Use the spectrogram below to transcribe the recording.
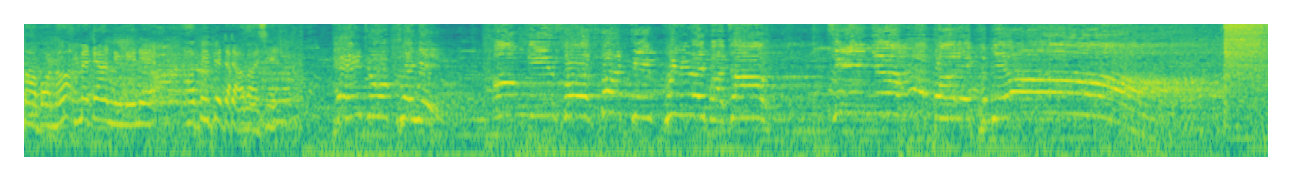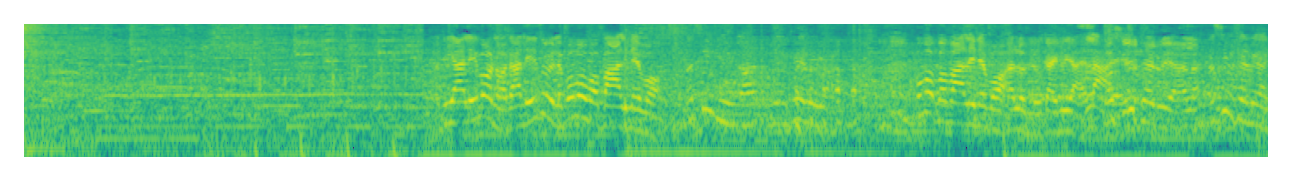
မှာပေါ့နော်အမတ်တအနေလေးနဲ့အားပေးဖြစ်တာပါရှင်ဟဲဂျိုခရီးအောင်မြင်စွာစတင်ဖွင့်လိုက်ပါကြောင်းစင်ညာအပ်ပါလေခင်ဗျာဒီဟာလေးပေါ့နော်ဒါလေးဆိုရင်လည်းပေါ့ပေါ့ပါပါလေးနဲ့ပေါ့မသိဘူးကထည့်လို့ရပေါ့ပေါ့ပါပါလေးနဲ့ပေါ့အဲ့လိုမျိုးကြိုက်လို့ရတယ်လားမသိဘူးထည့်လို့ရလားမသိဘူးထည့်လို့ရတယ်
